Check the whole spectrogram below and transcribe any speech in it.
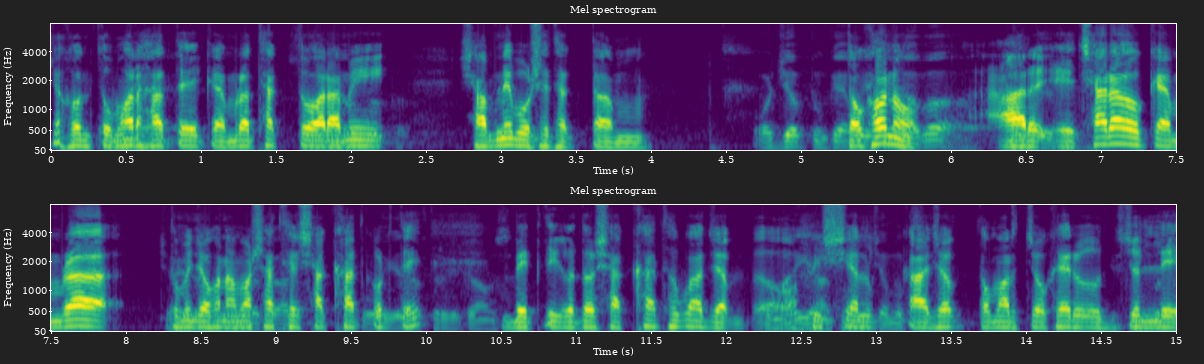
যখন তোমার হাতে ক্যামেরা থাকতো আর আমি সামনে বসে থাকতাম তখনও আর এছাড়াও ক্যামেরা তুমি যখন আমার সাথে সাক্ষাৎ করতে ব্যক্তিগত সাক্ষাৎ হোক বা অফিসিয়াল কাজ হোক তোমার চোখের উজ্জ্বল্যে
